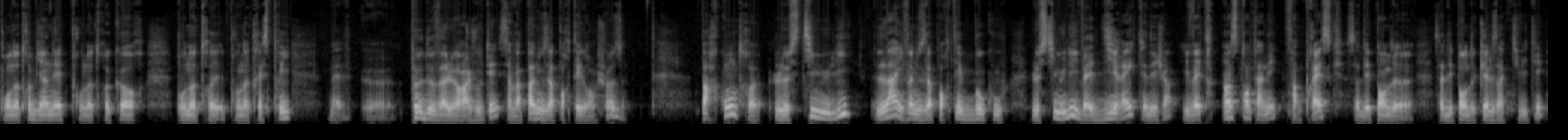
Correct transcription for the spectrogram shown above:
pour notre bien-être, pour notre corps, pour notre, esprit, bah, peu de valeur ajoutée, ça va pas nous apporter grand-chose. Par contre, le stimuli, là, il va nous apporter beaucoup. Le stimuli, il va être direct déjà, il va être instantané, enfin presque, ça dépend de, ça dépend de quelles activités,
